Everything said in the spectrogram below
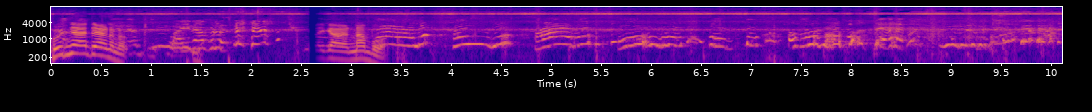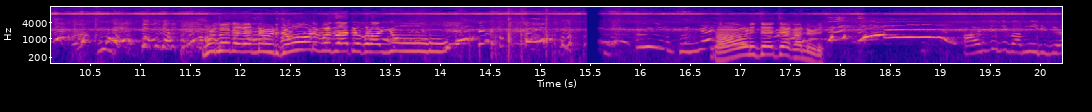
കുഞ്ഞാറ്റ എണ്ണണം. കളിക്കാൻ എണ്ണാൻ പോവാ. കുഞ്ഞാറ്റ കണ്ടുപിടിച്ചു ഓടിപ്പോയി സാറ്റ് വെക്കണം? അയ്യോ. ആവണി ചേച്ചിയാ കണ്ടുപിടി. അവിടെ ചേച്ചി പമ്മി ഇരിക്കുക.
